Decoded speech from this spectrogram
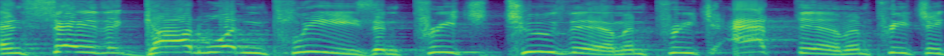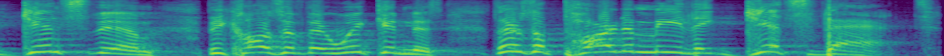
and say that God wasn't pleased and preach to them and preach at them and preach against them because of their wickedness. There's a part of me that gets that.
